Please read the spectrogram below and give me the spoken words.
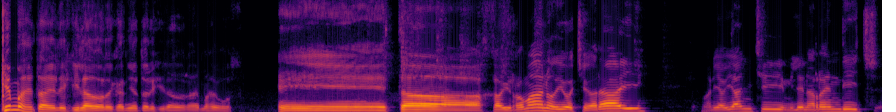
¿Quién más está de legislador, de candidato a legislador, además de vos? Eh, está Javi Romano, Diego Echegaray, María Bianchi, Milena Rendich,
